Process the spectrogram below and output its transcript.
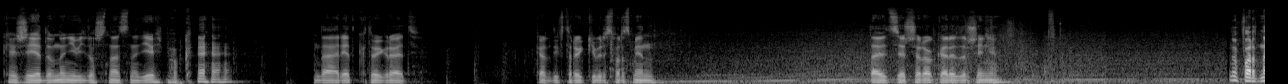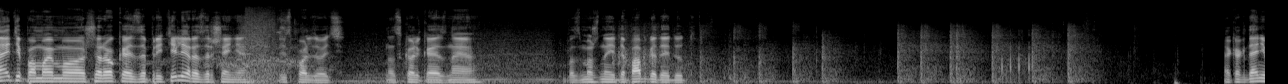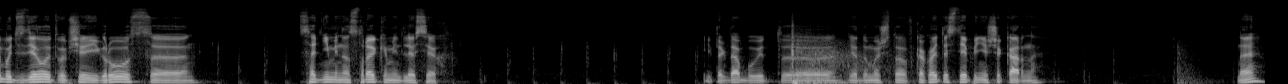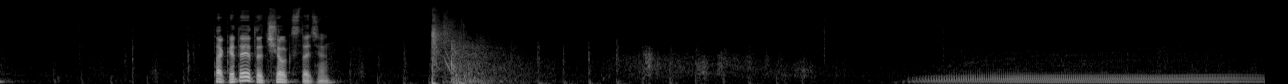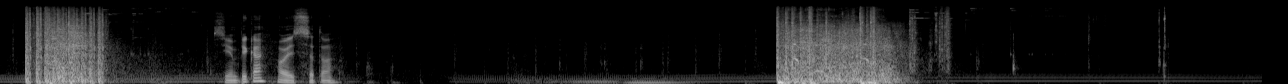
Как же я давно не видел 16 на 9, папка. да, редко кто играет. Каждый второй киберспортсмен ставит себе широкое разрешение. Ну, в Fortnite, по-моему, широкое запретили разрешение использовать, насколько я знаю. Возможно, и до PUBG дойдут. А когда-нибудь сделают вообще игру с, э, с одними настройками для всех. И тогда будет, э, я думаю, что в какой-то степени шикарно. Да? Так, это этот чел, кстати. С юмпика? Ой, с этого.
